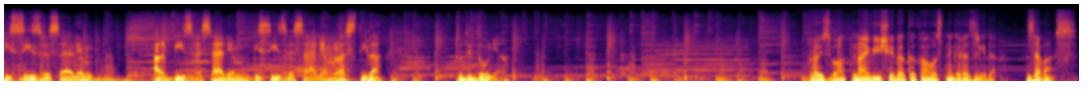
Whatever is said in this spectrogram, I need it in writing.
bi si z veseljem, ali bi z veseljem, bi si z veseljem lastila tudi Dunja. Proizvod najvišjega kakovostnega razreda za vas,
